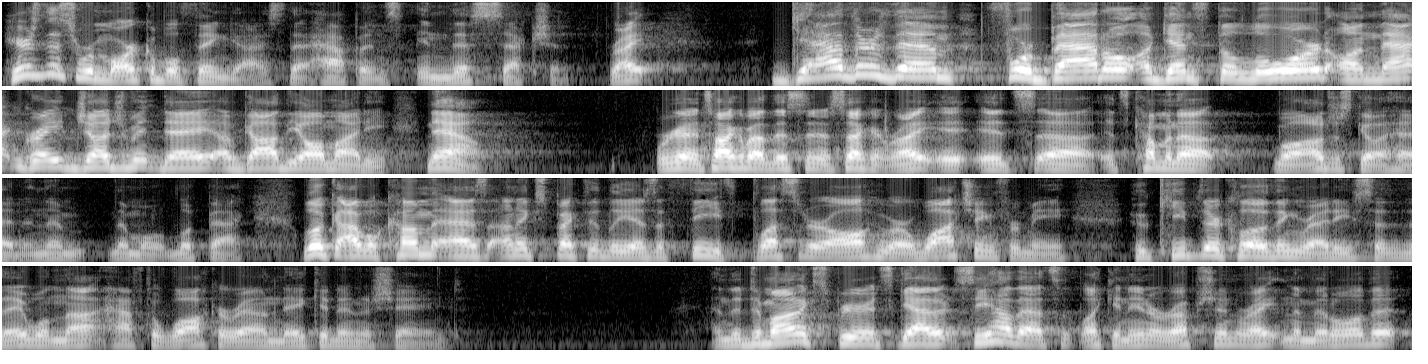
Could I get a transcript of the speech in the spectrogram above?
Here's this remarkable thing, guys, that happens in this section, right? Gather them for battle against the Lord on that great judgment day of God the Almighty. Now, we're going to talk about this in a second, right? It, it's, uh, it's coming up. Well, I'll just go ahead and then, then we'll look back. Look, I will come as unexpectedly as a thief. Blessed are all who are watching for me, who keep their clothing ready so that they will not have to walk around naked and ashamed. And the demonic spirits gathered. See how that's like an interruption right in the middle of it,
